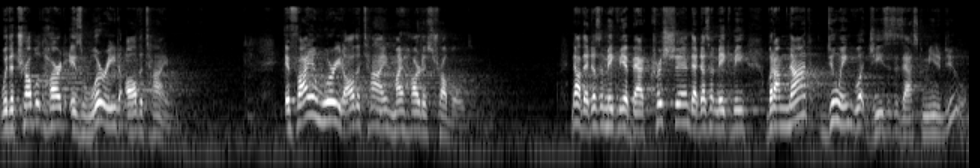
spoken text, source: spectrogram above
with a troubled heart, is worried all the time. If I am worried all the time, my heart is troubled. Now, that doesn't make me a bad Christian. That doesn't make me, but I'm not doing what Jesus is asking me to do.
